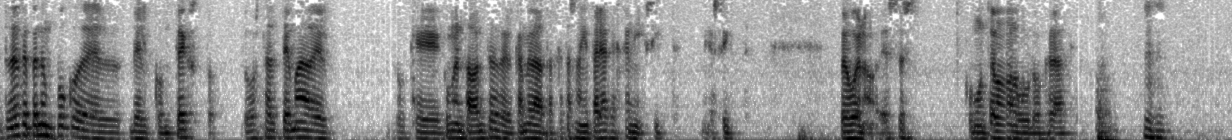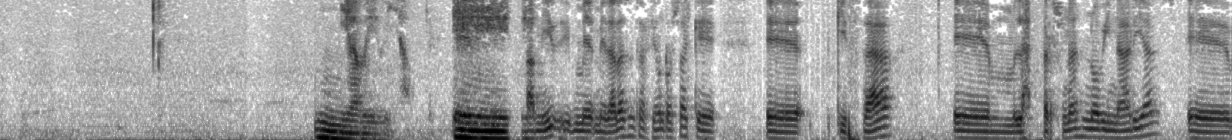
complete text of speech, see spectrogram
entonces depende un poco del, contexto. Luego está el tema de lo que he comentado antes del cambio de la tarjeta sanitaria, que es que ni existe, ni existe. Pero bueno, eso es como un tema de burocracia. Ya veo, ya. Eh, a mí me, da la sensación, Rosa, que eh, quizá em, las personas no binarias eh,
